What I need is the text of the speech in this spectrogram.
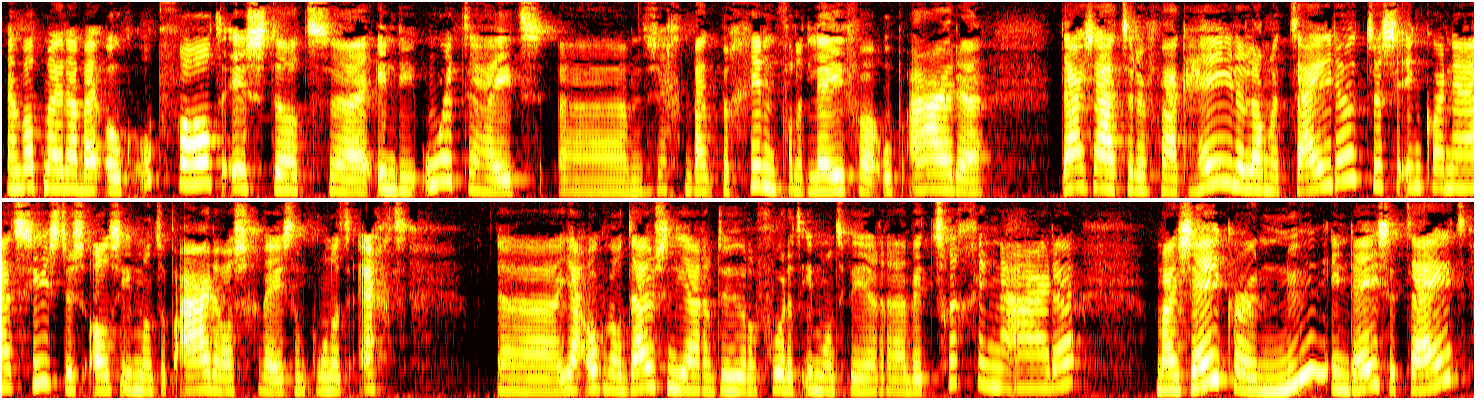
En wat mij daarbij ook opvalt, is dat uh, in die oertijd, uh, bij het begin van het leven op aarde, daar zaten er vaak hele lange tijden tussen incarnaties. Dus als iemand op aarde was geweest, dan kon het echt uh, ja, ook wel duizenden jaren duren voordat iemand weer, weer terugging naar aarde. Maar zeker nu, in deze tijd,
